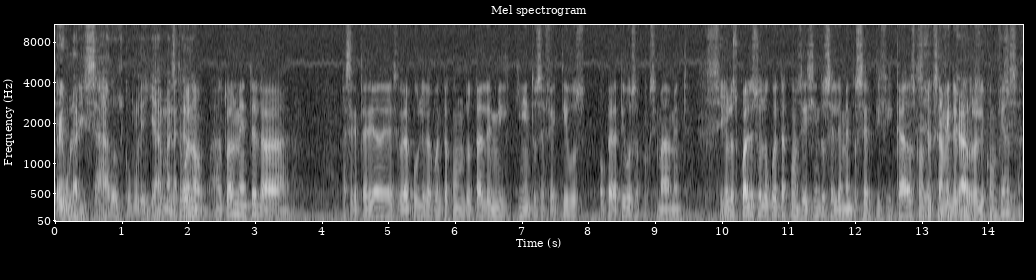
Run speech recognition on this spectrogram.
regularizados, ¿cómo le llaman? Este, bueno, actualmente la, la Secretaría de Seguridad Pública cuenta con un total de 1.500 efectivos operativos aproximadamente de los cuales solo cuenta con 600 elementos certificados con su examen de control y confianza,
